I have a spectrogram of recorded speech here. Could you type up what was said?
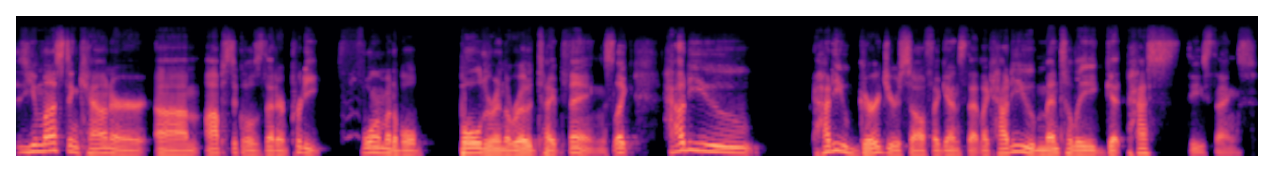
you must encounter um, obstacles that are pretty formidable, boulder in the road type things. Like, how do you how do you gird yourself against that? Like, how do you mentally get past these things?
